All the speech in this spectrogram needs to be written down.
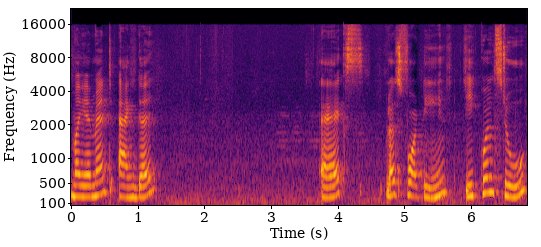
measurement angle X plus fourteen equals to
